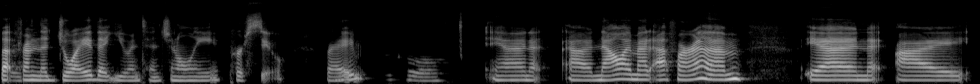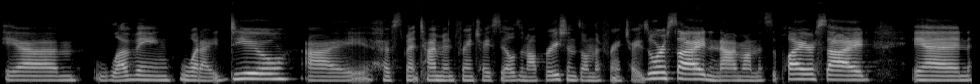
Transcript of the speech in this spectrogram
but from the joy that you intentionally pursue. Right. Cool. And uh, now I'm at FRM and I am loving what I do. I have spent time in franchise sales and operations on the franchisor side, and now I'm on the supplier side. And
